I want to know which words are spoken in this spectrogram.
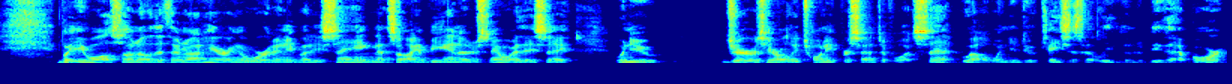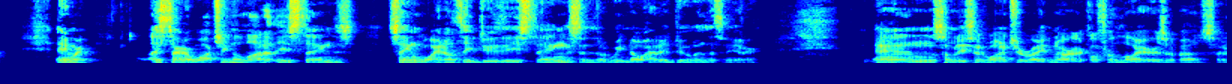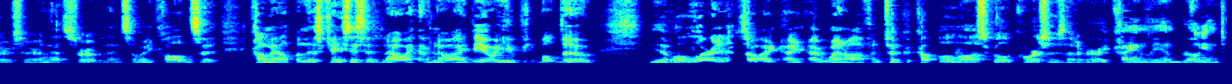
But you also know that they're not hearing a word anybody's saying. So I began to understand why they say when you jurors hear only 20% of what's said. Well, when you do cases that lead them to be that bored. Anyway, I started watching a lot of these things, saying, why don't they do these things that we know how to do in the theater? And somebody said, why don't you write an article for lawyers about et cetera, et cetera? And that sort of, and then somebody called and said, come help in this case. I said, no, I have no idea what you people do. You will learn it. So I, I, I, went off and took a couple of law school courses that a very kindly and brilliant.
